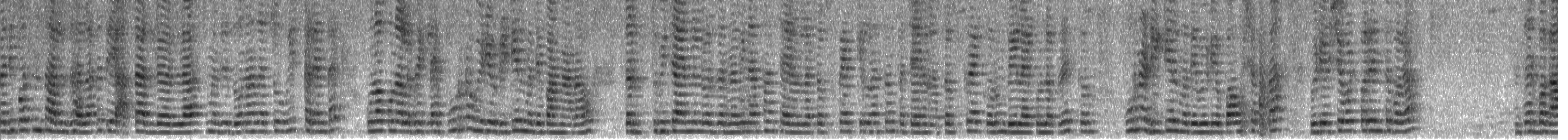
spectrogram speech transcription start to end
कधीपासून चालू झाला तर ते आता लास्ट म्हणजे दोन हजार चोवीसपर्यंत कुणा कुणाला भेटला आहे पूर्ण व्हिडिओ डिटेल मध्ये पाहणार आहोत. तर तुम्ही चॅनलवर जर नवीन असाल चॅनलला सबस्क्राईब केलं नसाल तर चॅनलला सबस्क्राईब करून बेल आयकॉनला प्रेस करून पूर्ण डिटेल मध्ये व्हिडिओ पाहू शकता. व्हिडिओ शेवटपर्यंत बघा. तर बघा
